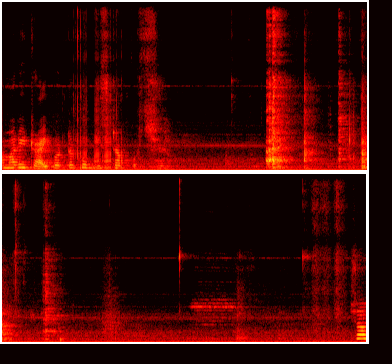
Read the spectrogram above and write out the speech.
আমার এই ট্রাইপডটা খুব ডিস্টার্ব করছে। সব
